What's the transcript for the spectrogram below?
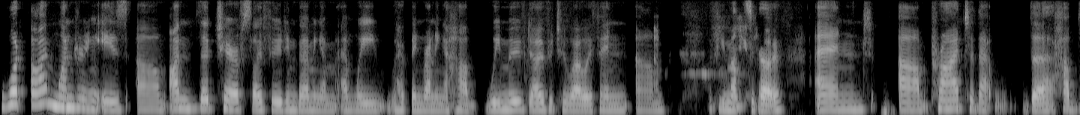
what I'm wondering is, um, I'm the chair of Slow Food in Birmingham, and we have been running a hub. We moved over to OFN um, a few months ago, and um, prior to that, the hub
